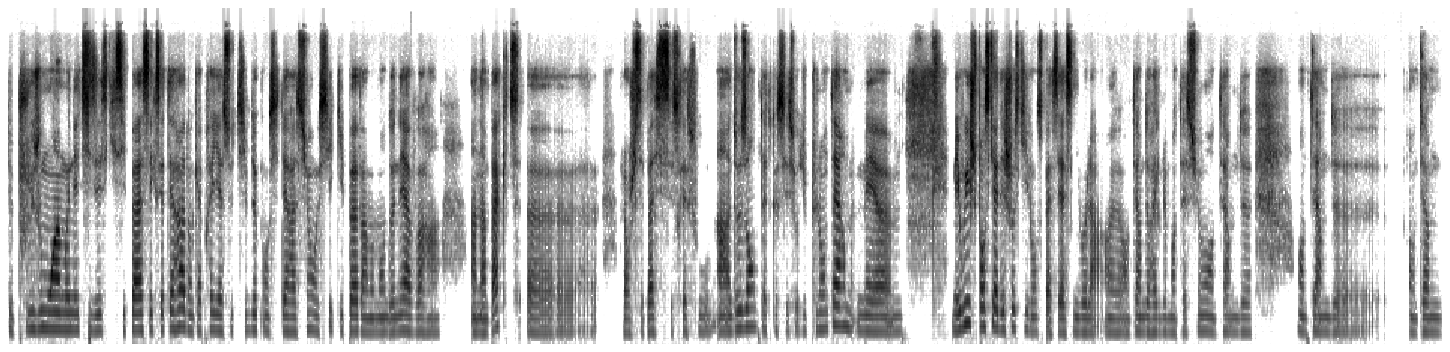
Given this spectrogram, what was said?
de plus ou moins monétiser ce qui s'y passe, etc. Donc après, il y a ce type de considérations aussi qui peuvent, à un moment donné, avoir un, un impact. Euh, alors, je ne sais pas si ce serait sous un, deux ans, peut-être que c'est sur du plus long terme, mais, euh, mais oui, je pense qu'il y a des choses qui vont se passer à ce niveau-là, en termes de réglementation, en termes de, en termes de, en termes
